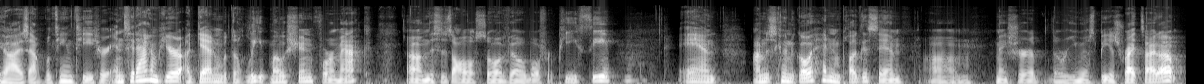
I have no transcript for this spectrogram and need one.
guys, Apple TNT here, and today I'm here again with the Leap Motion for Mac. Um, this is also available for PC, and I'm just going to go ahead and plug this in. Um, make sure the USB is right side up.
